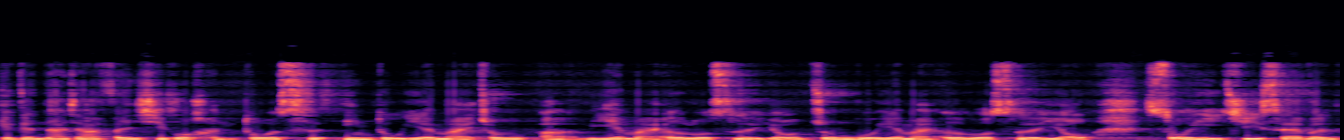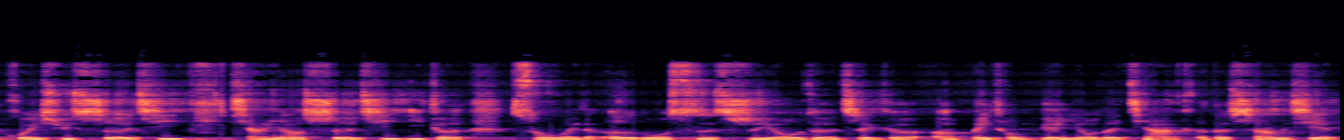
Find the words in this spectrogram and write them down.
也跟大家分析过很多次，印度也买中呃也买俄罗斯的油，中国也买俄罗斯的油，所以 G7 会去设计，想要设计一个所谓的俄俄罗斯石油的这个呃每桶原油的价格的上限。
